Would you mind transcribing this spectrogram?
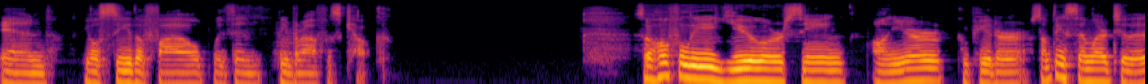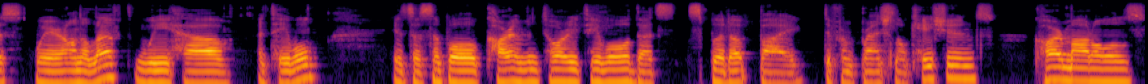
and you'll see the file within LibreOffice Calc. So hopefully you're seeing on your computer something similar to this, where on the left we have a table. It's a simple car inventory table that's split up by different branch locations, car models,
